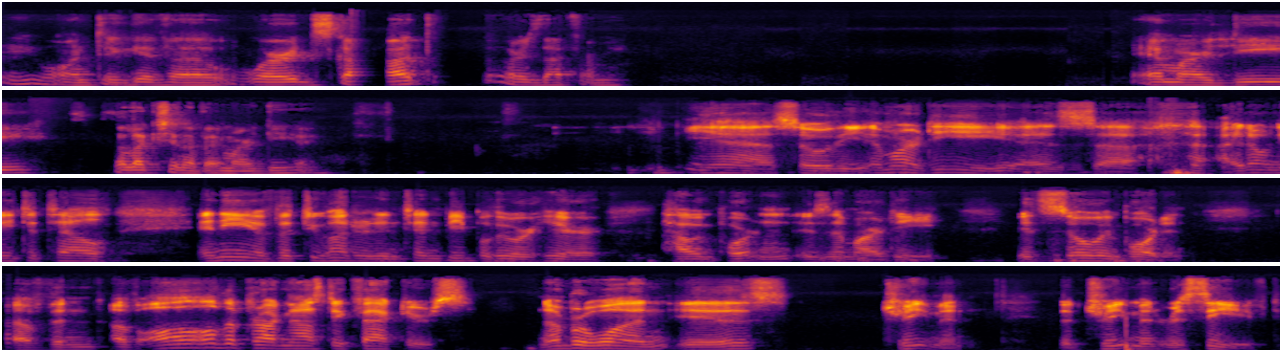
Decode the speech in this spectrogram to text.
you want to give a word, Scott, or is that for me? MRD, selection of MRD. Yeah, so the MRD, as uh, I don't need to tell any of the 210 people who are here how important is MRD. It's so important. Of the of all the prognostic factors, number one is treatment, the treatment received.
